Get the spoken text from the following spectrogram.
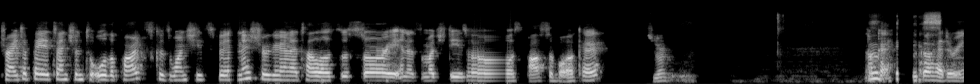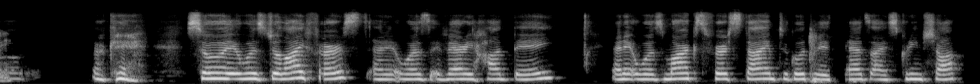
try to pay attention to all the parts because once she's finished, you're going to tell us the story in as much detail as possible. Okay. Sure. Okay. okay. Go ahead, Irini. Okay. So it was July 1st and it was a very hot day. And it was Mark's first time to go to his dad's ice cream shop.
